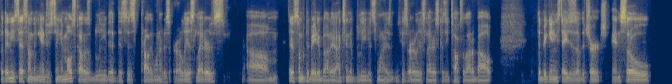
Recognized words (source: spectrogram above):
But then he says something interesting, and most scholars believe that this is probably one of his earliest letters. Um, there's some debate about it. I tend to believe it's one of his, his earliest letters because he talks a lot about the beginning stages of the church. And so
